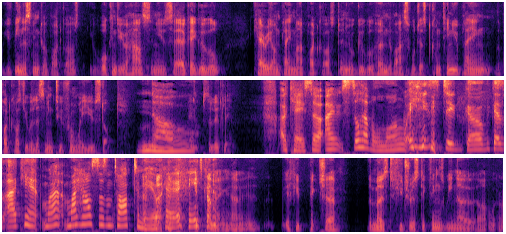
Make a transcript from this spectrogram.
you've been listening to a podcast, you walk into your house and you say, okay, Google, carry on playing my podcast. And your Google Home device will just continue playing the podcast you were listening to from where you stopped. no. Absolutely. Okay, so I still have a long ways to go because I can't. My my house doesn't talk to me. Okay, It's coming. If you picture the most futuristic things we know,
